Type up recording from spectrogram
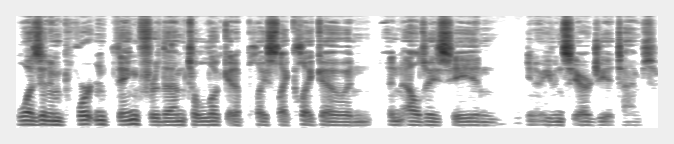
was an important thing for them to look at a place like Clayco and, and LJC and you know even CRG at times.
